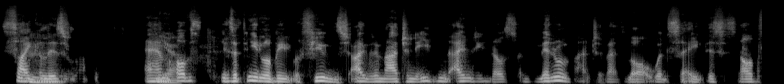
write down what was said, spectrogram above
cycle mm. is running. Um, yeah. Obviously, his appeal will be refused. I would imagine even I you know some minimum amount of that law would say this is not.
